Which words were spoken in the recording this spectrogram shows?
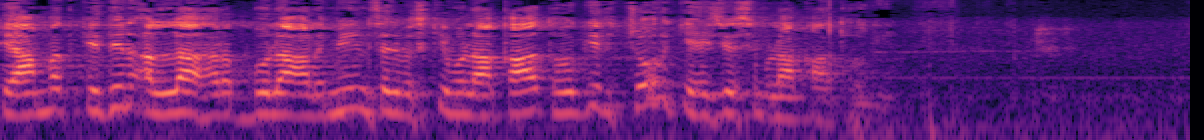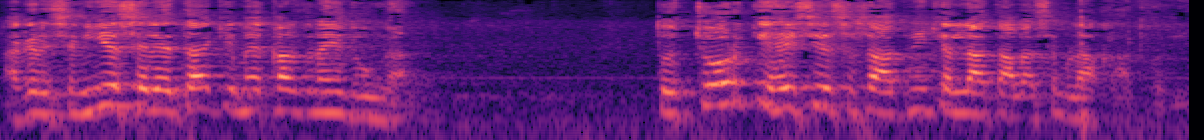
قیامت کے دن اللہ رب العالمین سے جب اس کی ملاقات ہوگی تو چور کی حیثیت سے ملاقات ہوگی۔ اگر اس نیت سے لیتا ہے کہ میں قرض نہیں دوں گا، تو چور کی حیثیت سے اس آدمی کی اللہ تعالیٰ سے ملاقات ہوگی۔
